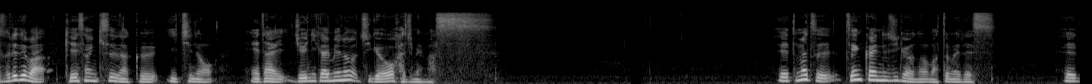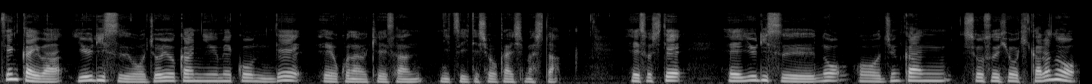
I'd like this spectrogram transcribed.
それでは計算奇数学1の第12回目の授業を始めます。えー、とまず前回の授業のまとめです。え前回は有理数を乗用感に埋め込んで行う計算について紹介しました。えそして有理数の循環小数表記からの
